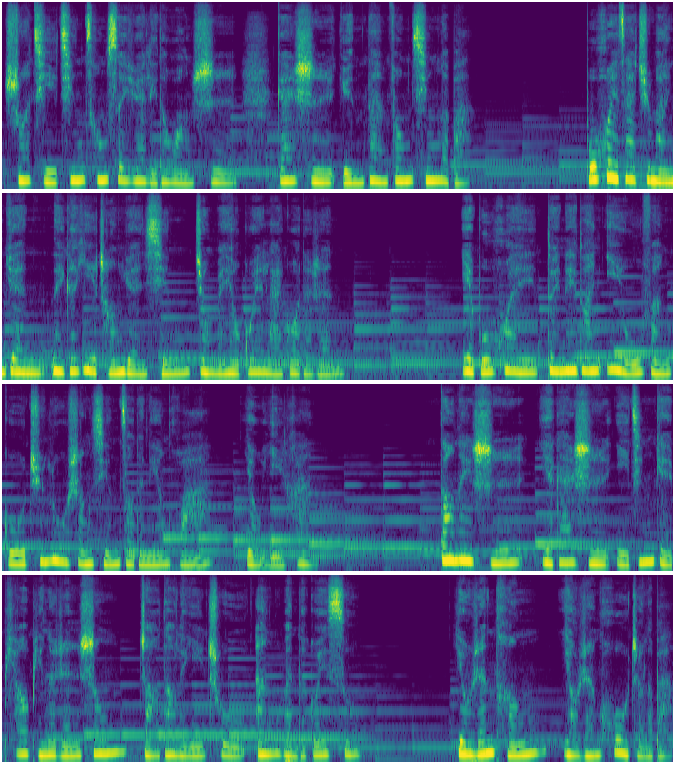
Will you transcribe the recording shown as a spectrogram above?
说起青葱岁月里的往事，该是云淡风轻了吧？不会再去埋怨那个一场远行就没有归来过的人，也不会对那段义无反顾去路上行走的年华有遗憾。到那时，也该是已经给飘萍的人生找到了一处安稳的归宿，有人疼，有人护着了吧？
